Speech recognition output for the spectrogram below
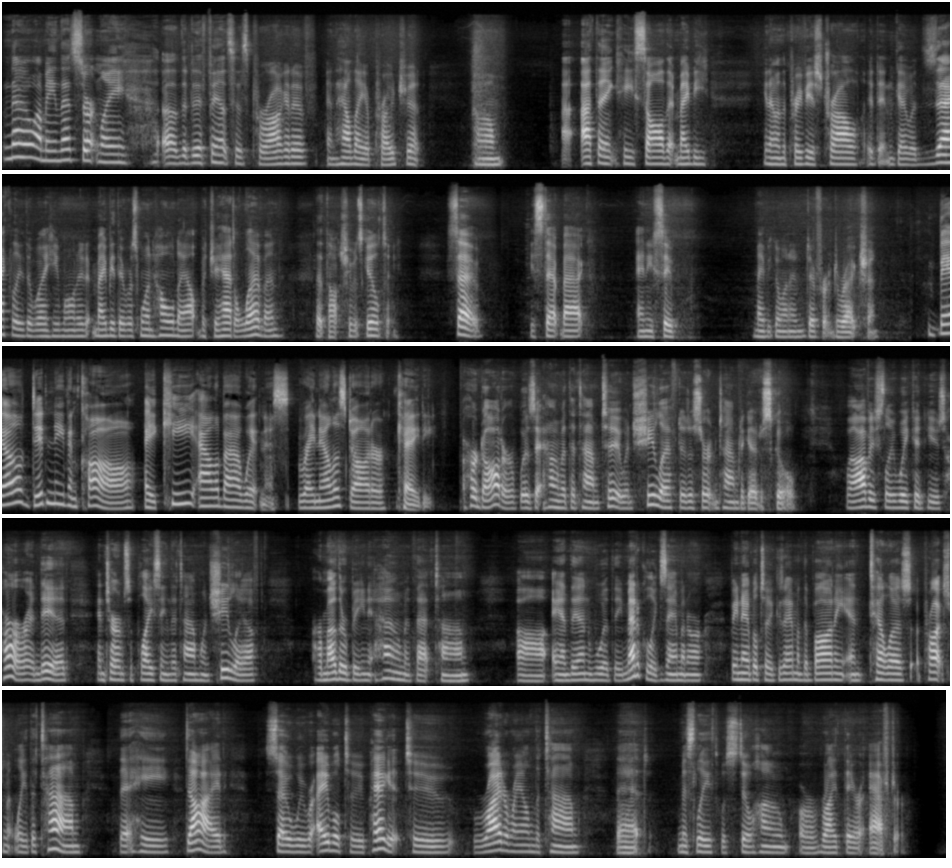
No, I mean, that's certainly uh, the defense's prerogative and how they approach it. Um, I, I think he saw that maybe, you know, in the previous trial, it didn't go exactly the way he wanted it. Maybe there was one holdout, but you had 11 that thought she was guilty. So you step back and you see maybe going in a different direction. Bell didn't even call a key alibi witness, Raynella's daughter, Katie her daughter was at home at the time too, and she left at a certain time to go to school. Well, obviously, we could use her and did in terms of placing the time when she left, her mother being at home at that time, uh, and then with the medical examiner being able to examine the body and tell us approximately the time that he died. So we were able to peg it to right around the time that Miss Leach was still home or right there after.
